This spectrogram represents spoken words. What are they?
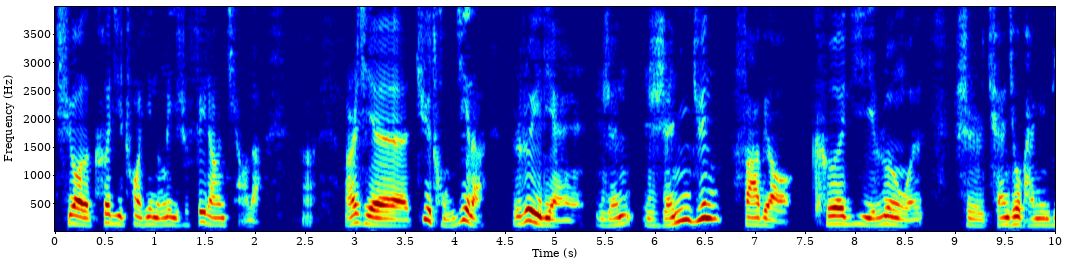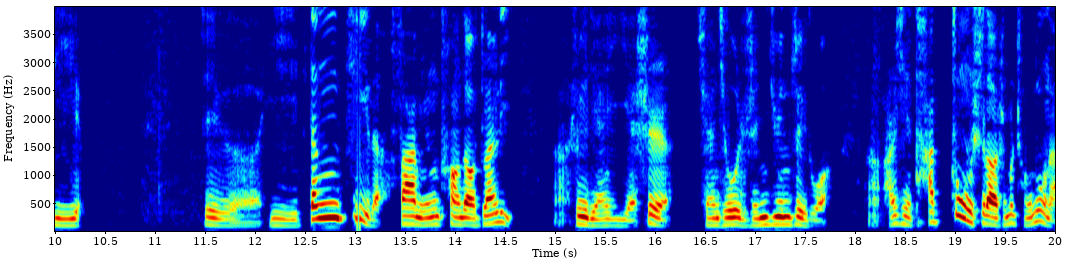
需要的科技创新能力是非常强的，而且据统计呢，瑞典人人均发表科技论文是全球排名第一，这个已登记的发明创造专利。啊，瑞典也是全球人均最多啊，而且它重视到什么程度呢？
